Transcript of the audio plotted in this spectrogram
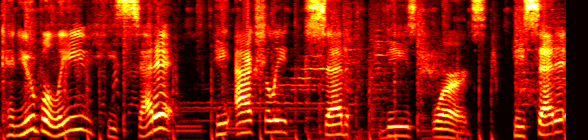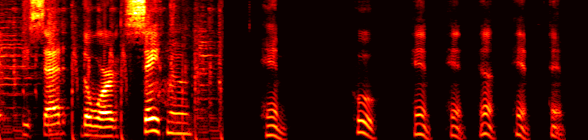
Can you believe he said it? He actually said these words. He said it. He said the word safe moon. Him. Who? Him. Him. Him. Him. Him.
